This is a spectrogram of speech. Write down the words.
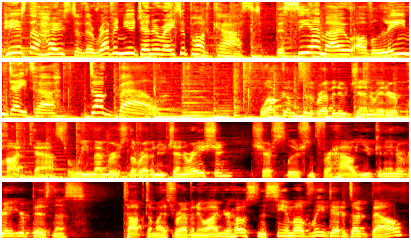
Here's the host of the Revenue Generator podcast, the CMO of Lean Data, Doug Bell. Welcome to the Revenue Generator podcast, where we members of the revenue generation share solutions for how you can integrate your business to optimize revenue. I'm your host and the CMO of Lean Data, Doug Bell,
